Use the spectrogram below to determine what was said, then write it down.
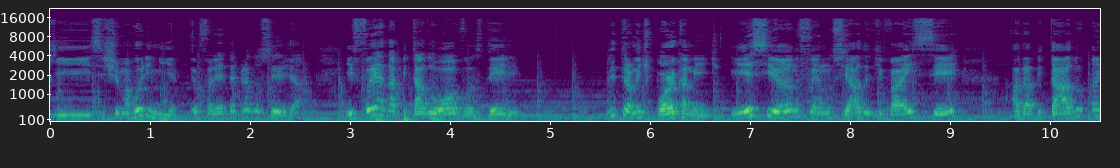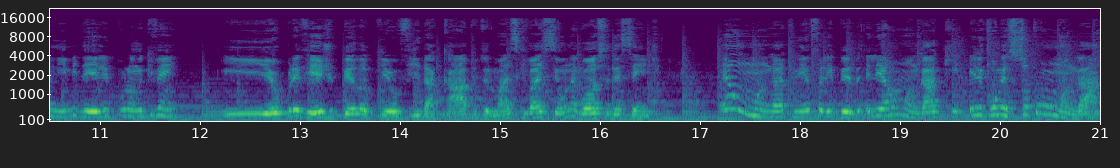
que se chama Horimiya. Eu falei até pra você já. E foi adaptado ovos dele literalmente porcamente. E esse ano foi anunciado que vai ser adaptado anime dele pro ano que vem. E eu prevejo, pelo que eu vi da capa e tudo mais, que vai ser um negócio decente. É um mangá que nem eu falei, Pedro, ele é um mangá que. Ele começou como um mangá,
